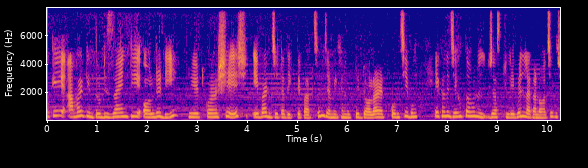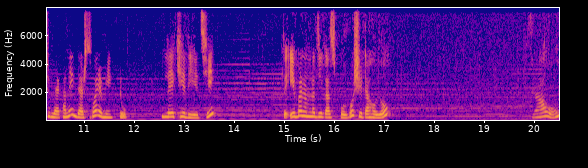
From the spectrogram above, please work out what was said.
ওকে, আমার কিন্তু ডিজাইনটি অলরেডি ক্রিয়েট করা শেষ। এবার যেটা দেখতে পাচ্ছেন যে আমি এখানে একটি ডলার অ্যাড করেছি এবং এখানে যেহেতু আমার জাস্ট লেবেল লাগানো আছে, কিছু লেখা নেই দ্যাটস ওয়াই আমি একটু লিখে দিয়েছি। তো এবার আমরা যে কাজ করব সেটা হলো রাউন্ড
